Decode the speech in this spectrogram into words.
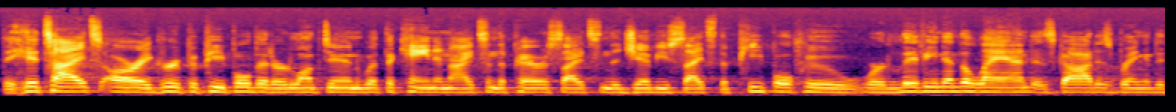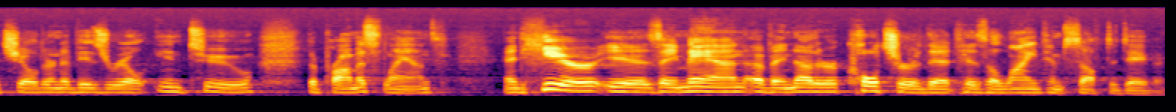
The Hittites are a group of people that are lumped in with the Canaanites and the Perizzites and the Jebusites, the people who were living in the land as God is bringing the children of Israel into the promised land. And here is a man of another culture that has aligned himself to David.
